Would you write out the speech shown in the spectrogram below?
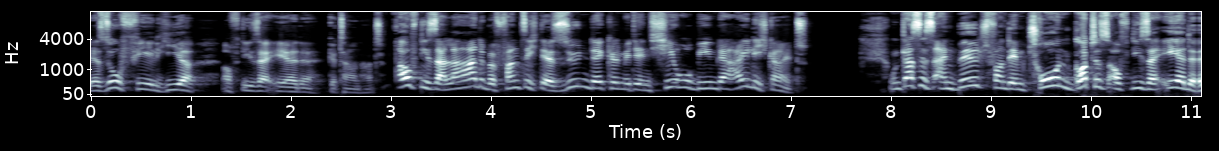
der so viel hier auf dieser Erde getan hat. Auf dieser Lade befand sich der Sühndeckel mit den Cherubim der Heiligkeit. Und das ist ein Bild von dem Thron Gottes auf dieser Erde.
